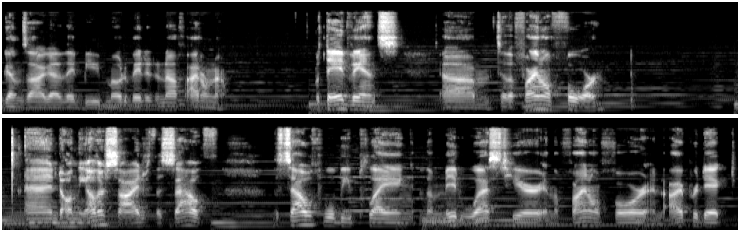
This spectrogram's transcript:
Gonzaga. They'd be motivated enough. I don't know. But they advance um, to the Final Four. And on the other side, the South, the South will be playing the Midwest here in the Final Four, and I predict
